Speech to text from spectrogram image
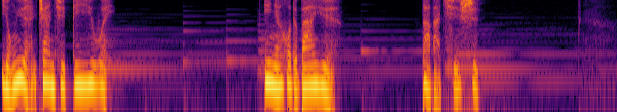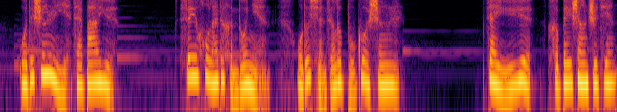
永远占据第一位。”一年后的八月，爸爸去世。我的生日也在八月，所以后来的很多年，我都选择了不过生日。在愉悦和悲伤之间，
